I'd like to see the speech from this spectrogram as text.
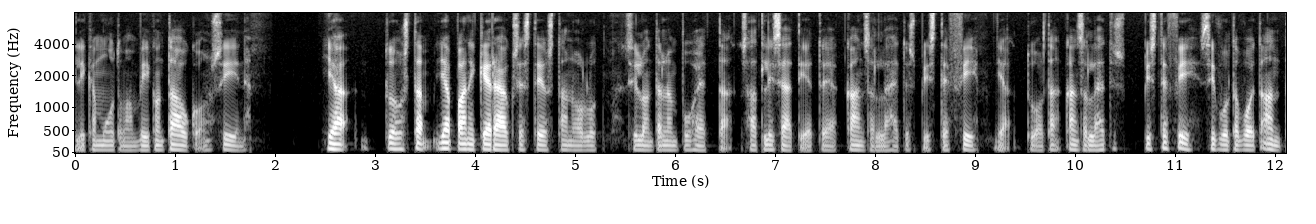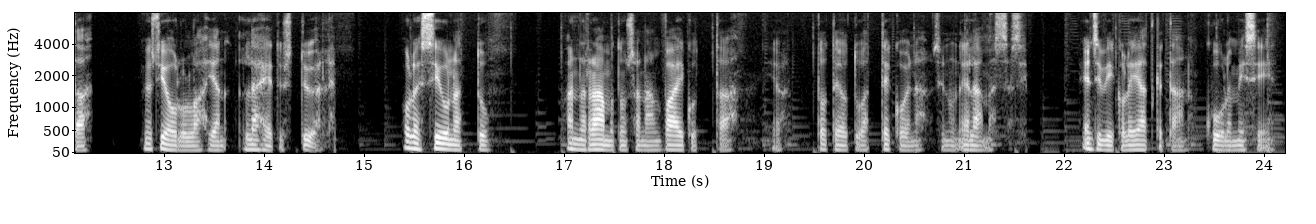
eli muutaman viikon tauko on siinä. Ja tuosta Japanikeräyksestä, josta on ollut silloin tällöin puhetta, saat lisätietoja kansanlähetys.fi ja tuolta kansanlähetys.fi-sivulta voit antaa myös joululahjan lähetystyölle. Ole siunattu, anna raamatun sanan vaikuttaa ja toteutua tekoina sinun elämässäsi. Ensi viikolla jatketaan kuulemisiin.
